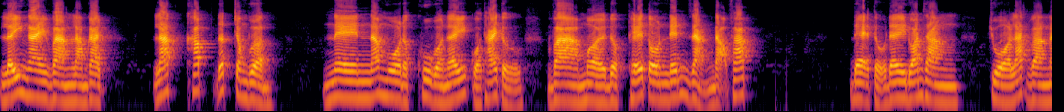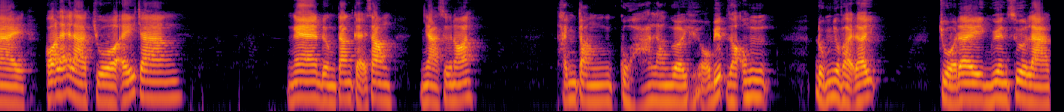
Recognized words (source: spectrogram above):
lấy ngay vàng làm gạch, lát khắp đất trong vườn, nên đã mua được khu vườn ấy của thái tử và mời được Thế Tôn đến giảng đạo Pháp. Đệ tử đây đoán rằng chùa lát vàng này có lẽ là chùa ấy chăng? Nghe đường tăng kể xong, nhà sư nói, Thanh Tăng quả là người hiểu biết rộng. Đúng như vậy đấy. Chùa đây nguyên xưa là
